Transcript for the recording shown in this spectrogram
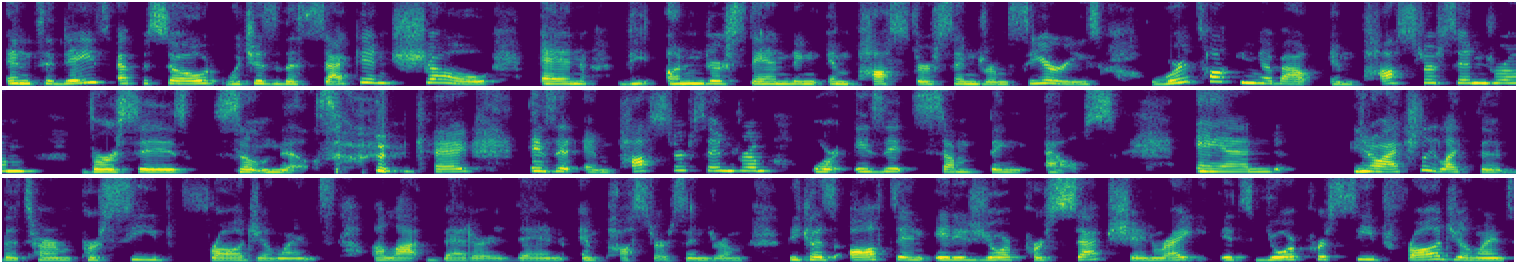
In today's episode, which is the second show in the Understanding Imposter Syndrome series, we're talking about imposter syndrome versus something else. okay. Is it imposter syndrome or is it something else? And you know, I actually like the, the term perceived fraudulence a lot better than imposter syndrome because often it is your perception, right? It's your perceived fraudulence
